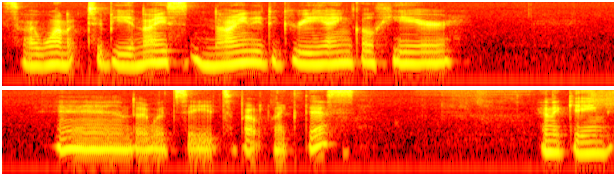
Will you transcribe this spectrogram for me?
So I want it to be a nice 90 degree angle here and I would say it's about like this. And again,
